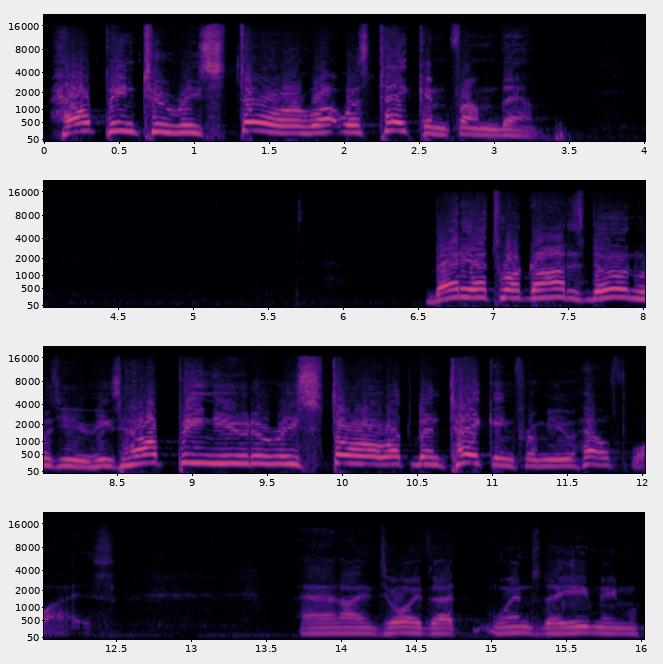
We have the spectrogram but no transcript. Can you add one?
helping to restore what was taken from them. Betty, that's what God is doing with you. He's helping you to restore what's been taken from you health wise. And I enjoyed that Wednesday evening.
